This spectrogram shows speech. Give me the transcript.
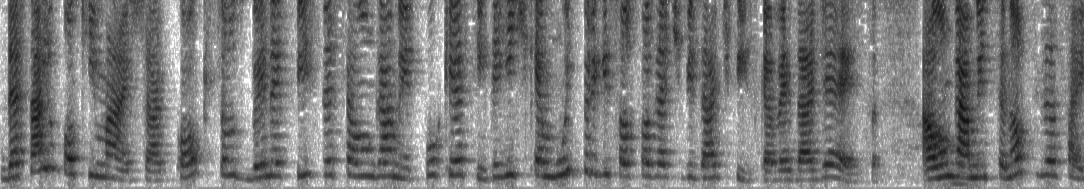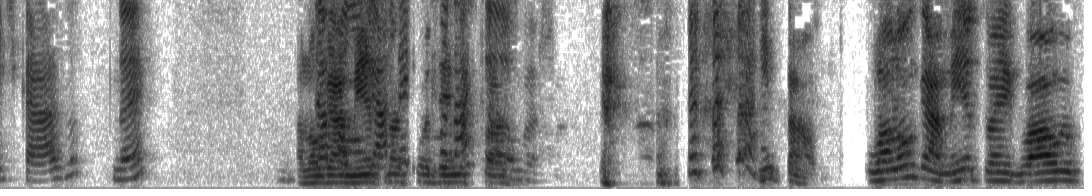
detalhe um pouquinho mais, Thiago, qual que são os benefícios desse alongamento? Porque, assim, tem gente que é muito preguiçoso fazer atividade física, a verdade é essa. Alongamento, você não precisa sair de casa, né? Alongamento nós podemos fazer. então, o alongamento é igual, eu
